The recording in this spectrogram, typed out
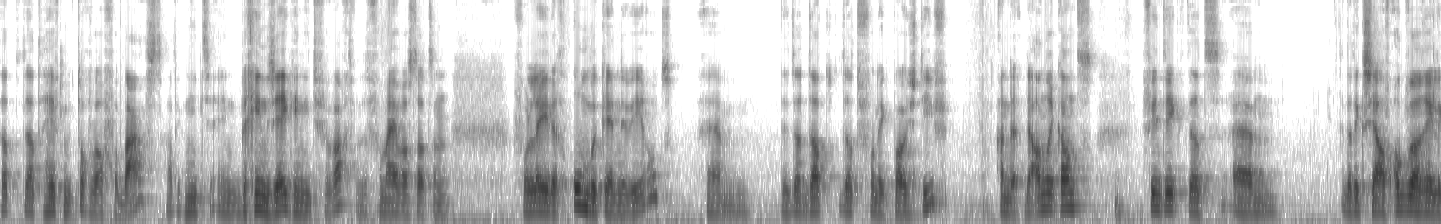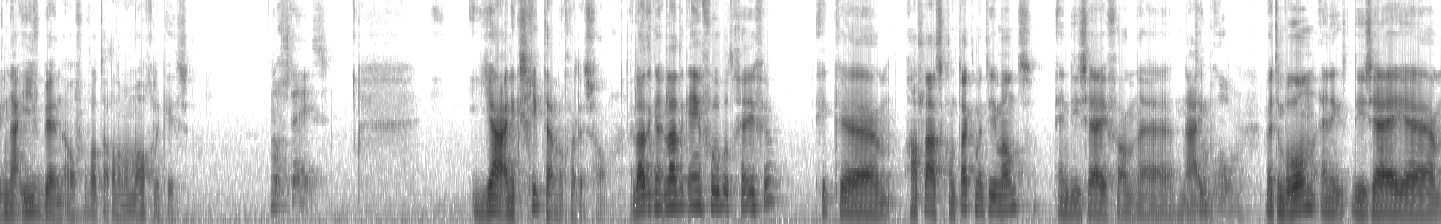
dat, dat heeft me toch wel verbaasd. Had ik niet, in het begin zeker niet verwacht. Want voor mij was dat een volledig onbekende wereld. Um, dat, dat, dat vond ik positief. Aan de, de andere kant vind ik dat, um, dat ik zelf ook wel redelijk naïef ben over wat er allemaal mogelijk is. Nog steeds? Ja, en ik schrik daar nog wel eens van. Laat ik, laat ik één voorbeeld geven. Ik uh, had laatst contact met iemand en die zei van... Uh, nou, ik, met een bron. En ik, die zei, uh,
